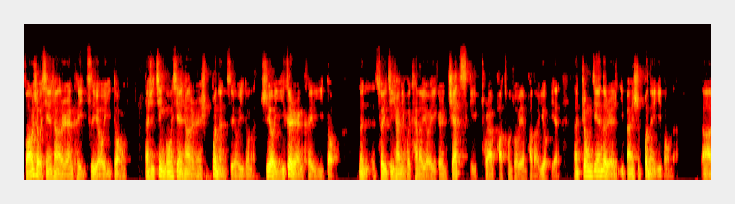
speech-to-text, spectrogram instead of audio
防守线上的人可以自由移动，但是进攻线上的人是不能自由移动的，只有一个人可以移动。那所以经常你会看到有一个人 jet ski 突然跑从左边跑到右边，那中间的人一般是不能移动的。啊、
